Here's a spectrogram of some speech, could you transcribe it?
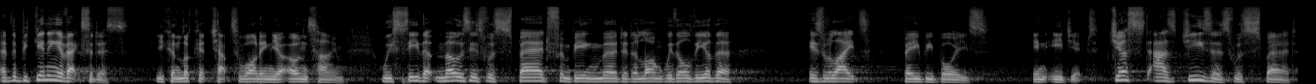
At the beginning of Exodus, you can look at chapter 1 in your own time. We see that Moses was spared from being murdered along with all the other Israelite baby boys in Egypt, just as Jesus was spared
